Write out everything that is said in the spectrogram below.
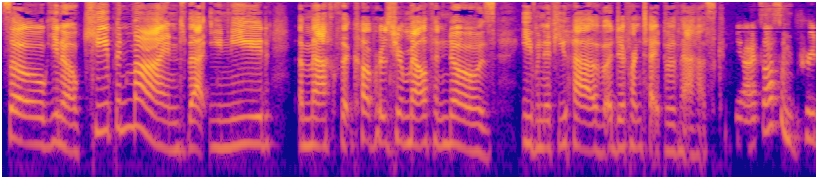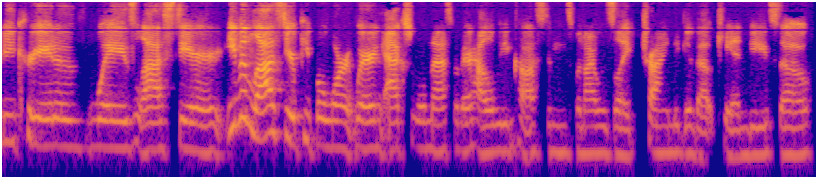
So, you know, keep in mind that you need a mask that covers your mouth and nose, even if you have a different type of mask. Yeah, I saw some pretty creative ways last year. Even last year, people weren't wearing actual masks for their Halloween costumes when I was like trying to give out candy. So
